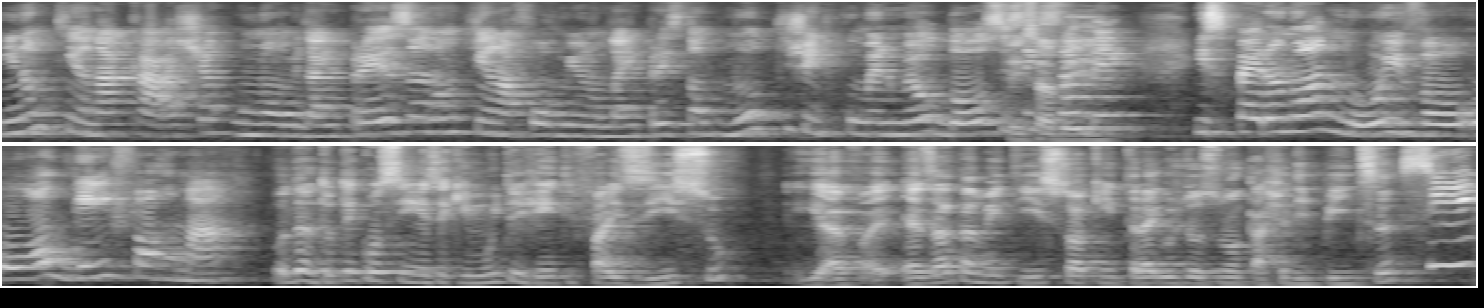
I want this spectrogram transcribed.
e não tinha na caixa o nome da empresa, não tinha na forminha o nome da empresa. Então, um monte de gente comendo meu doce Sem sem, saber. saber esperando a noiva ou, alguém informar. Ô Dan, tu tem consciência que muita gente faz isso, e é exatamente isso, só que entrega os doces numa caixa de pizza? Sim,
